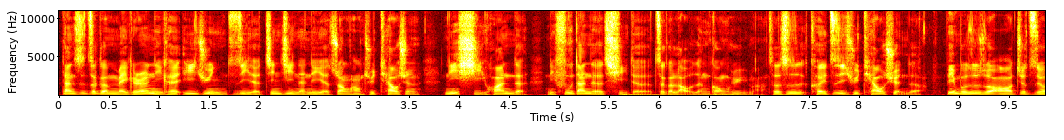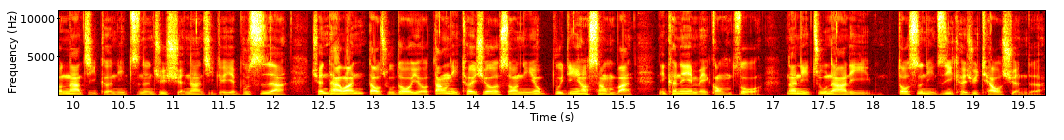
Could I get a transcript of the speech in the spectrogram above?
但是这个每个人，你可以依据你自己的经济能力的状况去挑选你喜欢的、你负担得起的这个老人公寓嘛，这是可以自己去挑选的，并不是说哦，就只有那几个，你只能去选那几个，也不是啊。全台湾到处都有。当你退休的时候，你又不一定要上班，你可能也没工作，那你住哪里都是你自己可以去挑选的。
